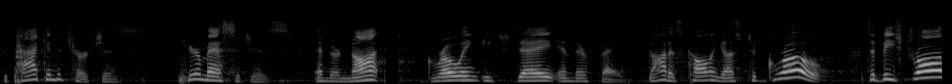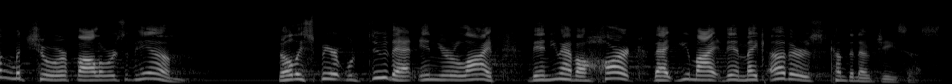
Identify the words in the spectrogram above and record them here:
who pack into churches, hear messages, and they're not growing each day in their faith. God is calling us to grow, to be strong, mature followers of Him. The Holy Spirit will do that in your life. Then you have a heart that you might then make others come to know Jesus,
